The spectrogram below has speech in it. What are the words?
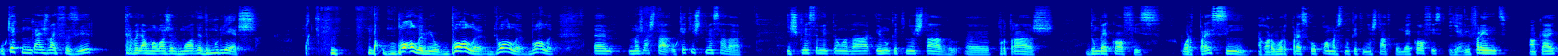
O que é que um gajo vai fazer? Trabalhar uma loja de moda de mulheres. Bola, meu, bola, bola, bola. Mas lá está, o que é que isto começa a dar? Isto começa-me então a dar. Eu nunca tinha estado ah, por trás de um back-office. WordPress, sim. Agora, o WordPress com o e-commerce nunca tinha estado com um back-office e é diferente, ok?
